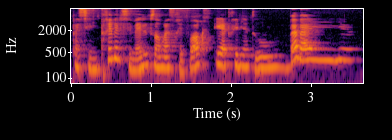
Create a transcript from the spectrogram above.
Passez une très belle semaine, je vous embrasse très fort et à très bientôt. Bye bye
